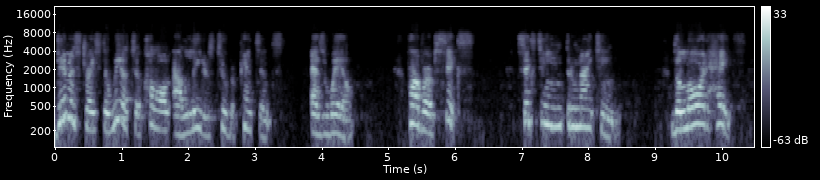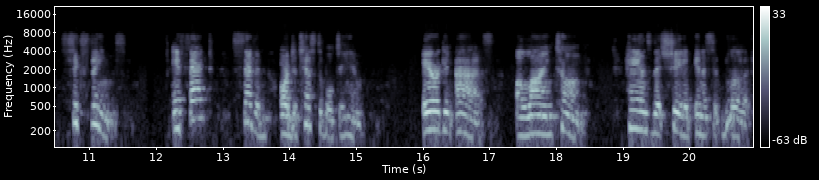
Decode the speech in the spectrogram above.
demonstrates that we are to call our leaders to repentance as well. Proverbs 6 16 through 19. The Lord hates six things. In fact, seven are detestable to him arrogant eyes, a lying tongue, hands that shed innocent blood,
